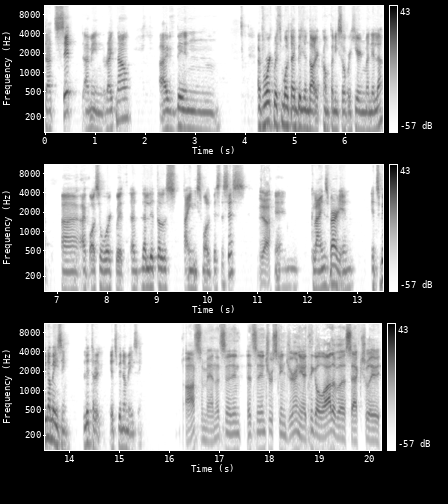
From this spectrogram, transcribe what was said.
that's it. I mean right now i've been i've worked with multi-billion dollar companies over here in manila. Uh, i've also worked with uh, the little tiny small businesses. Yeah. And clients vary and it's been amazing literally it's been amazing awesome man that's an that's an interesting journey i think a lot of us actually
